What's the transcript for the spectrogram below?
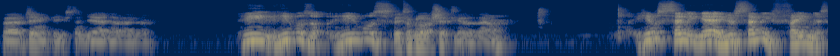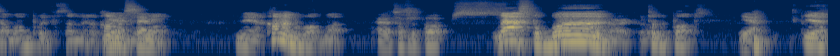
but Jamie Theakston, yeah, no, no, him. He he was he was They took a lot of shit together now. he was semi yeah he was semi famous at one point for something. I can't Yeah, remember semi. what. Yeah, I can't remember what what. Uh, top of the pops. That's the one. All right, Top of the pops. Yeah. Yeah.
